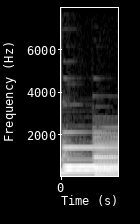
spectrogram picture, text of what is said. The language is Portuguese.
Música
